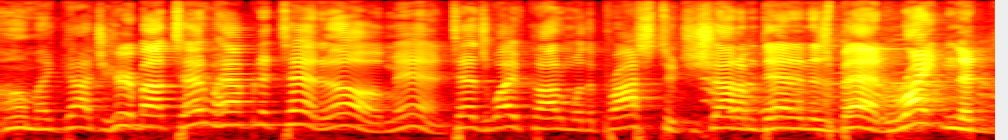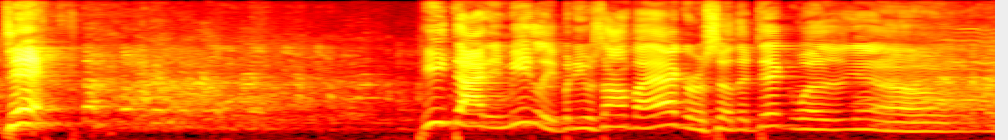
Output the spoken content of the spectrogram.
Oh my God, you hear about Ted? What happened to Ted? Oh man, Ted's wife caught him with a prostitute. She shot him dead in his bed, right in the dick. He died immediately, but he was on Viagra, so the dick was, you know.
